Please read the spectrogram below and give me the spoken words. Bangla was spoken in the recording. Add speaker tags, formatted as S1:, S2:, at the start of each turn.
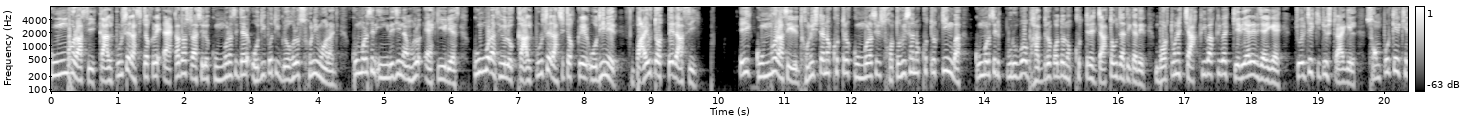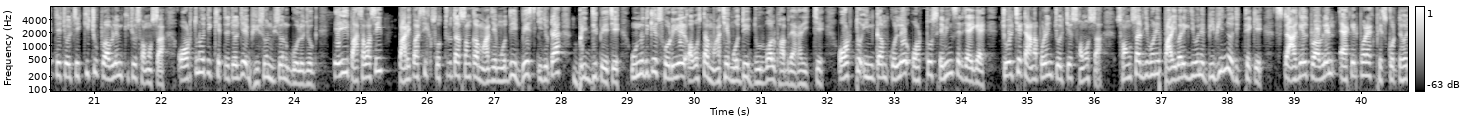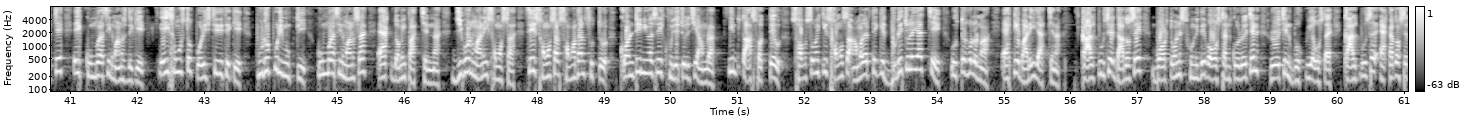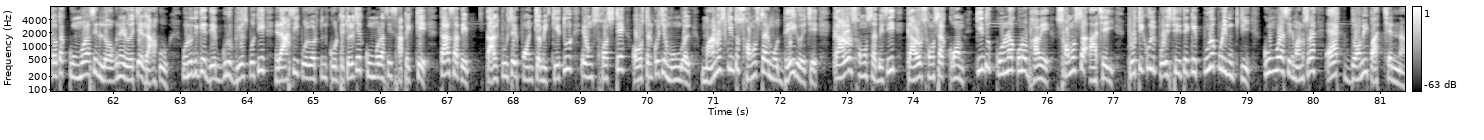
S1: কুম্ভ রাশি, কালপুরুষের রাশিচক্রে একাদশ রাশি হলো কুম্ভ রাশি, যার অধিপতি গ্রহ হলো শনি মহারাজ। কুম্ভ রাশির ইংরেজি নাম হলো অ্যাকিউরিয়াস। কুম্ভ রাশি হলো কালপুরুষের রাশিচক্রের অধীনের বায়ুতত্ত্বের রাশি। এই কুম্ভ রাশির ধনিষ্ঠা নক্ষত্র, কুম্ভ রাশির শতভিসা নক্ষত্র কিংবা কুম্ভ রাশির পূর্ব ভাদ্রপদ নক্ষত্রের জাতক জাতিকাদের বর্তমানে চাকরি বাকরি বা কেরিয়ারের জায়গায় চলছে কিছু স্ট্রাগেল সম্পর্কের ক্ষেত্রে চলছে কিছু প্রবলেম কিছু সমস্যা। অর্থনৈতিক ক্ষেত্রে চলছে ভীষণ ভীষণ গোলযোগ। এই পাশাপাশি পারিপার্শ্বিক শত্রুতার সংখ্যা মাঝে মধ্যেই বেশ কিছুটা বৃদ্ধি পেয়েছে। অন্যদিকে শরীরের অবস্থা মাঝে মধ্যেই দুর্বল ভাব দেখা দিচ্ছে। অর্থ ইনকাম করলেও অর্থ সেভিংসের জায়গায় চলছে টানাপোড়েন, চলছে সমস্যা। সংসার জীবনে, পারিবারিক জীবনে বিভিন্ন দিক থেকে স্ট্রাগেল প্রবলেম একের পর এক ফেস করতে হচ্ছে এই কুম্ভ রাশির মানুষদিকে। এই সমস্ত পরিস্থিতি থেকে পুরোপুরি মুক্তি কুম্ভ রাশির মানুষরা একদমই পাচ্ছেন না। জীবন মানেই সমস্যা। সেই সমস্যার সমাধান সূত্র কন্টিনিউয়াসলি খুঁজে চলেছি আমরা। কিন্তু তা সত্ত্বেও সবসময় কি সমস্যা আমাদের থেকে দূরে চলে যাচ্ছে? উত্তর হলো না। একেবারেই যাচ্ছে না। কালপুরুষের দ্বাদশে বর্তমানে শনিদেব অবস্থান করে রয়েছেন রয়েছেন বক্রি অবস্থায়। কালপুরুষের একাদশে তথা কুম্ভ রাশির লগ্নে রয়েছে রাহু। অন্যদিকে দেবগুরু বৃহস্পতি রাশি পরিবর্তন করতে চলেছে কুম্ভ রাশির সাপেক্ষে। তার সাথে কালপুরুষের পঞ্চমে কেতু এবং ষষ্ঠে অবস্থান করছে মঙ্গল। মানুষ কিন্তু সমস্যার মধ্যেই রয়েছে। কারোর সমস্যা বেশি, কারোর সমস্যা কম। কিন্তু কোনো না কোনোভাবে সমস্যা আছেই। প্রতিকূল পরিস্থিতি থেকে পুরোপুরি মুক্তি কুম্ভ রাশির মানুষরা একদমই পাচ্ছেন না।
